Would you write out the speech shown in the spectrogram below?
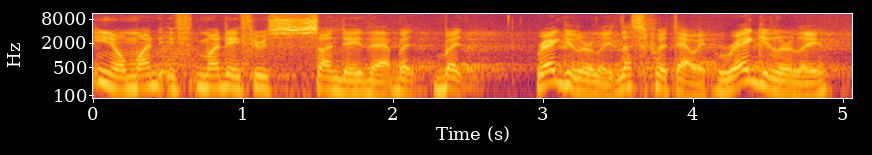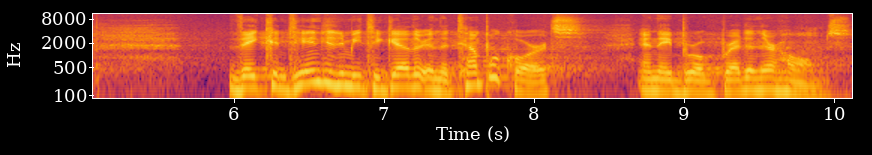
you know, Monday, Monday through Sunday that, but, but regularly, let's put it that way, regularly, they continued to meet together in the temple courts, and they broke bread in their homes.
